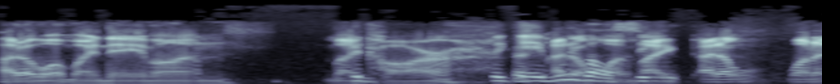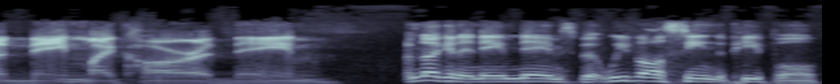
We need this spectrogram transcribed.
I don't want my name on my But- car. but Gabe, I don't want seen- my, I don't want to name my car a name. I'm not going to name names, but we've all seen the people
